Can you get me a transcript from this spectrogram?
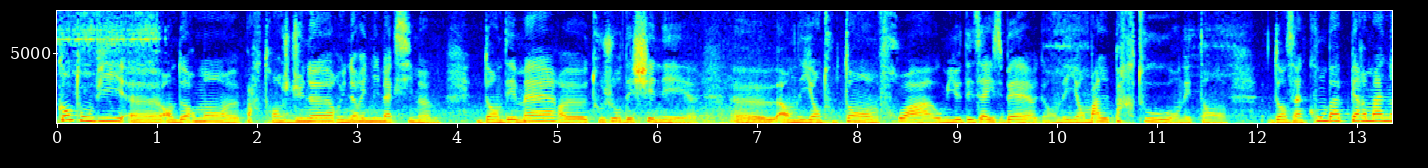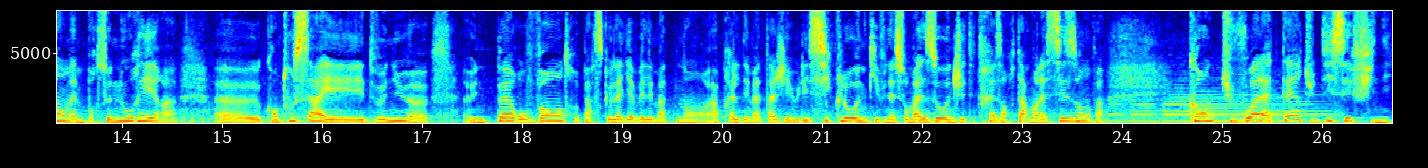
Quand on vit euh, en dormant euh, par tranche d'une heure, une heure et demie maximum, dans des mers euh, toujours déchaînées, en ayant tout le temps froid, au milieu des icebergs, en ayant mal partout, en étant dans un combat permanent même pour se nourrir, quand tout ça est devenu une peur au ventre, parce que là il y avait les maintenant, après le dématage, il y a eu les cyclones qui venaient sur ma zone, j'étais très en retard dans la saison. Quand tu vois la terre, tu te dis c'est fini.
